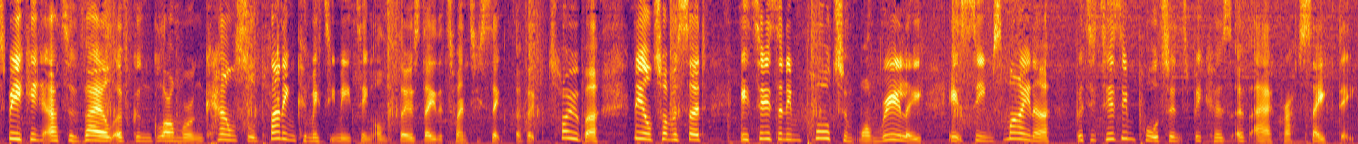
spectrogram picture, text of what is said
Speaking at a Vale of Glamorgan Council Planning Committee meeting on Thursday, the 26th of October, Neil Thomas said, It is an important one, really. It seems minor, but it is important because of aircraft safety.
